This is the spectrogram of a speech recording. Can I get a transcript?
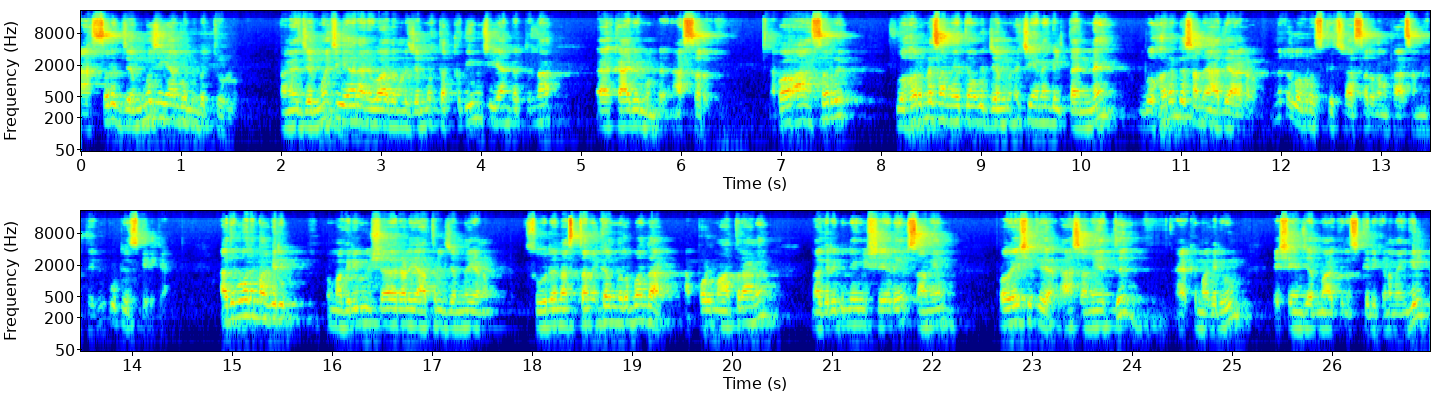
അസർ ജമ്മു ചെയ്യാൻ പോലും പറ്റുള്ളൂ. അങ്ങനെ ജമ്മു ചെയ്യാൻ അനുവാദമുണ്ട് ജമ്മു തക്തീം ചെയ്യാൻ പറ്റുന്ന കാര്യമുണ്ട് അസർ. അപ്പോൾ ആ അസർ ലുഹറിന്റെ സമയത്ത് നമുക്ക് ജമ്മു ചെയ്യണമെങ്കിൽ തന്നെ ലുഹറിന്റെ സമയം ആദ്യം ആകണം. എന്നിട്ട് ലുഹർ നിസ്കരിച്ചിട്ട് അസർ നമുക്ക് ആ സമയത്തേക്ക് കൂട്ടി നിസ്കരിക്കാം. അതുപോലെ മകരീബ് മകരീബ് വിഷ ഒരാൾ യാത്രയിൽ ജമ്മു ചെയ്യണം. സൂര്യൻ അസ്തമിക്കൽ നിർബന്ധമാണ് അപ്പോൾ മാത്രമാണ് മകരീബിന്റെയും ഇഷയുടെയും സമയം പ്രവേശിക്കുക. ആ സമയത്ത് അയാൾക്ക് മകരവും ഇഷയും ജമ്മാക്കി നിസ്കരിക്കണമെങ്കിൽ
